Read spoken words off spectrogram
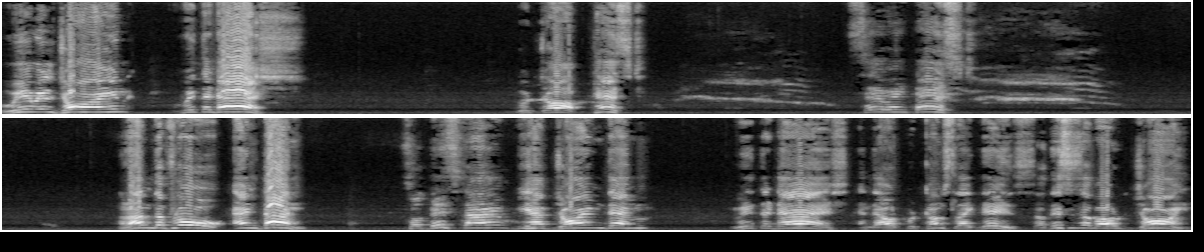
we will join with a dash. Good job. Test. Seven test. Run the flow and done. So this time we have joined them with a dash and the output comes like this. So this is about join.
